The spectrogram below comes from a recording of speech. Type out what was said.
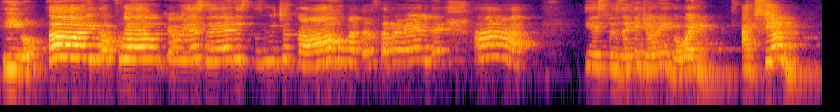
Y digo, ay, no puedo, ¿qué voy a hacer? Esto es mucho trabajo, Mateo está rebelde. Ah. Y después de que yo le digo, bueno, acción,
